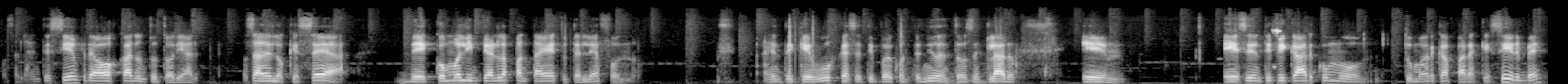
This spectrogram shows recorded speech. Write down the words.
O sea, la gente siempre va a buscar un tutorial. O sea, de lo que sea. De cómo limpiar la pantalla de tu teléfono. Hay gente que busca ese tipo de contenido. Entonces, claro, eh, es identificar como tu marca para qué sirve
